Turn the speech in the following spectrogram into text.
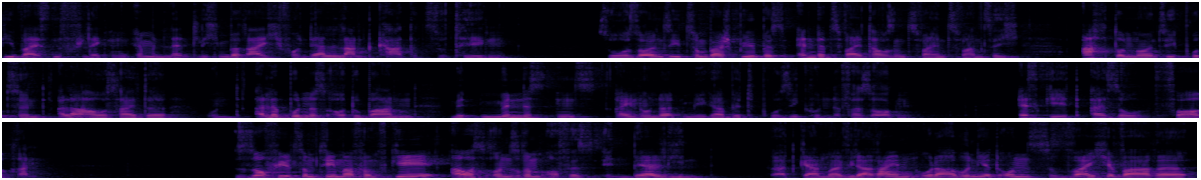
die weißen Flecken im ländlichen Bereich von der Landkarte zu tilgen. So sollen sie zum Beispiel bis Ende 2022 98 Prozent aller Haushalte und alle Bundesautobahnen mit mindestens 100 Megabit pro Sekunde versorgen. Es geht also voran. So viel zum Thema 5G aus unserem Office in Berlin. Hört gern mal wieder rein oder abonniert uns Weiche Ware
